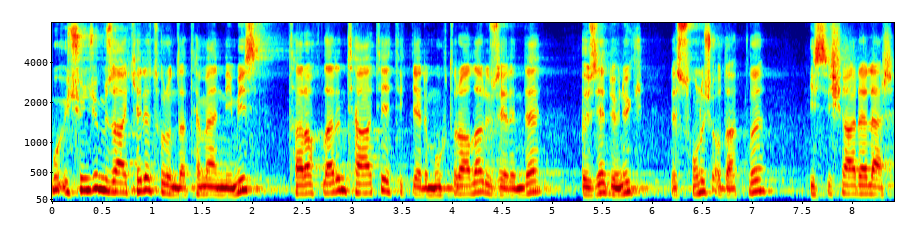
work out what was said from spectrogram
Bu üçüncü müzakere turunda temennimiz tarafların teati ettikleri muhtıralar üzerinde öze dönük ve sonuç odaklı istişareler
